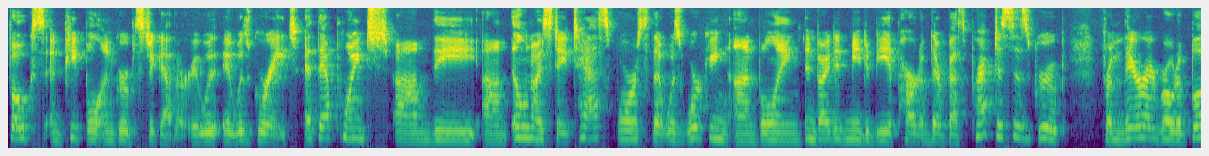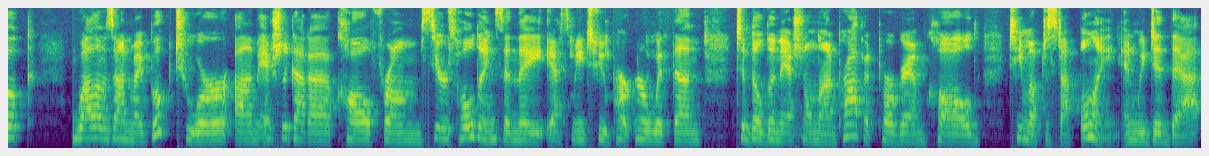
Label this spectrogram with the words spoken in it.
folks and people and groups together. It was it was great. At that point, um, the um, Illinois State Task Force that was working on bullying invited me to be a part of their best practices group. From there, I wrote a book. While I was on my book tour, um, actually got a call from Sears Holdings, and they asked me to partner with them to build a national nonprofit program called Team Up to Stop Bullying, and we did that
